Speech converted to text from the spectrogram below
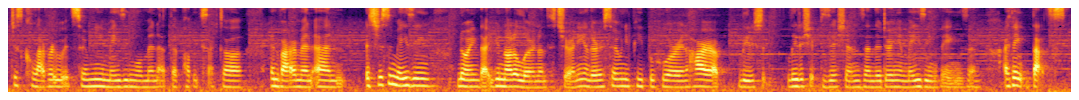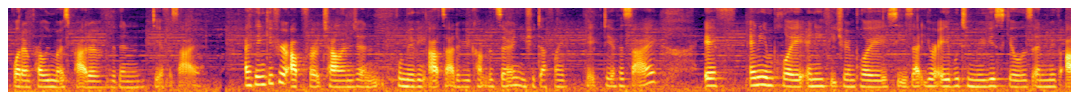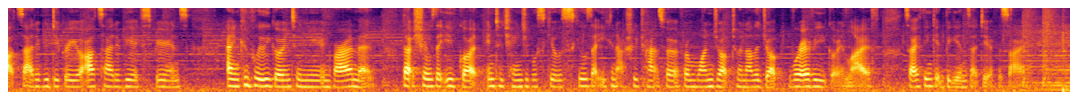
just collaborate with so many amazing women at the public sector environment and it's just amazing knowing that you're not alone on this journey and there are so many people who are in higher up leadership, leadership positions and they're doing amazing things and I think that's what I'm probably most proud of within DFSI. I think if you're up for a challenge and for moving outside of your comfort zone, you should definitely pick DFSI. If any employee, any future employee sees that you're able to move your skills and move outside of your degree or outside of your experience and completely go into a new environment, that shows that you've got interchangeable skills, skills that you can actually transfer from one job to another job wherever you go in life. So I think it begins at DFSI.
